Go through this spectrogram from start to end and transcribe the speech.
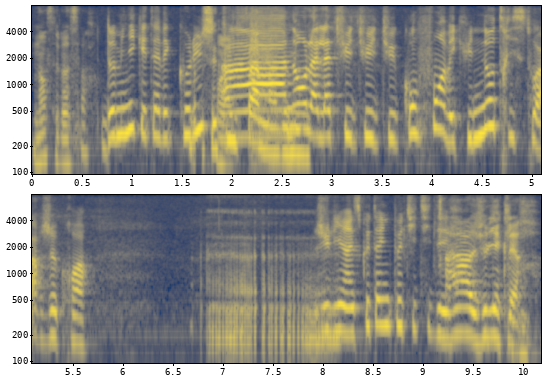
Non, c'est pas ça Dominique était avec Coluche C'est une ah, femme, hein, non, là, là tu, tu, tu confonds avec une autre histoire, je crois. Julien, est-ce que tu as une petite idée? Ah, Julien Clerc.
